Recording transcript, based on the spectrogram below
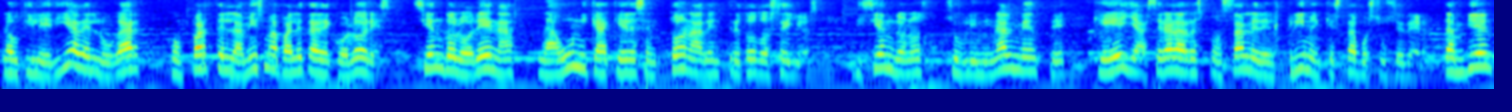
la utilería del lugar comparten la misma paleta de colores, siendo Lorena la única que desentona de entre todos ellos, diciéndonos subliminalmente que ella será la responsable del crimen que está por suceder. También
